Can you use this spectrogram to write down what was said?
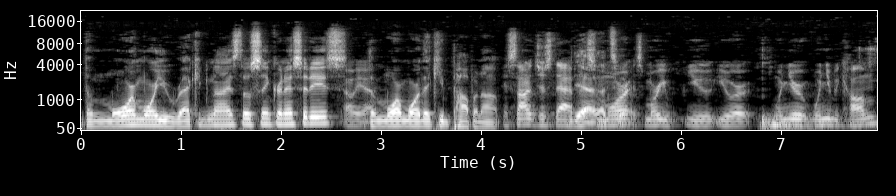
the more and more you recognize those synchronicities, Oh, yeah. the more and more they keep popping up. it's not just that. Yeah, it's more. it. It's more you you you're when you're when you become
